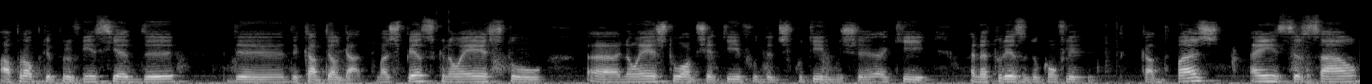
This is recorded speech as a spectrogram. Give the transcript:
à própria província de, de, de Cabo Delgado. Mas penso que não é este o, uh, não é este o objetivo de discutirmos aqui a natureza do conflito de Cabo, mas a inserção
